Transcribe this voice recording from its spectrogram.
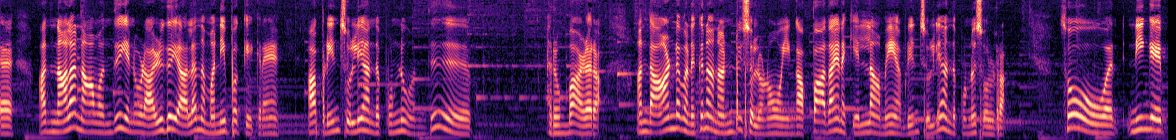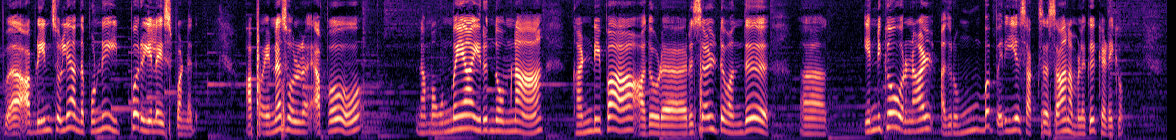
அதனால் நான் வந்து என்னோடய அழுகையால் அந்த மன்னிப்பை கேட்குறேன் அப்படின்னு சொல்லி அந்த பொண்ணு வந்து ரொம்ப அழறா. அந்த ஆண்டவனுக்கு நான் நன்றி சொல்லணும். எங்கள் அப்பா தான் எனக்கு எல்லாமே அப்படின்னு சொல்லி அந்த பொண்ணு சொல்கிறான் ஸோ நீங்கள் இப்போ அப்படின்னு சொல்லி அந்த பொண்ணு இப்போ ரியலைஸ் பண்ணுது. அப்போ என்ன சொல்கிற அப்போது நம்ம உண்மையாக இருந்தோம்னா கண்டிப்பாக அதோட ரிசல்ட் வந்து என்றைக்கோ என்னைக்கோ ஒரு நாள் அது ரொம்ப பெரிய சக்ஸஸாக நம்மளுக்கு கிடைக்கும்.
